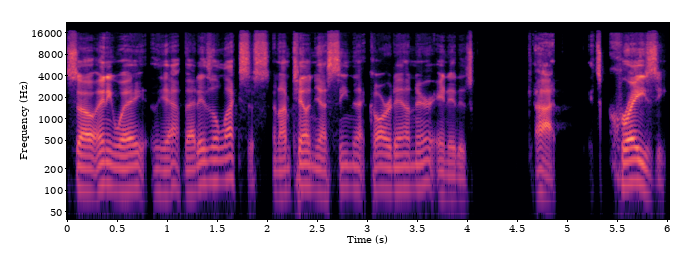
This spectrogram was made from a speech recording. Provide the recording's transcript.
So anyway, yeah, that is a Lexus, and I'm telling you, I've seen that car down there, and it is, God, it's crazy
